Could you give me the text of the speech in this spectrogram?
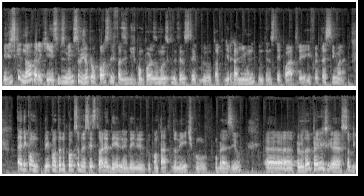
Ele disse que não, cara, que simplesmente surgiu a proposta de fazer, de compor as músicas do, Nintendo, 64 do Top Gear Rally 1 do Nintendo 64 e, e foi pra cima, né? Até ele, con- ele contando um pouco sobre essa história dele, né? Dele, do contato do Leite com, com o Brasil. Uh, perguntaram pra ele uh, sobre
